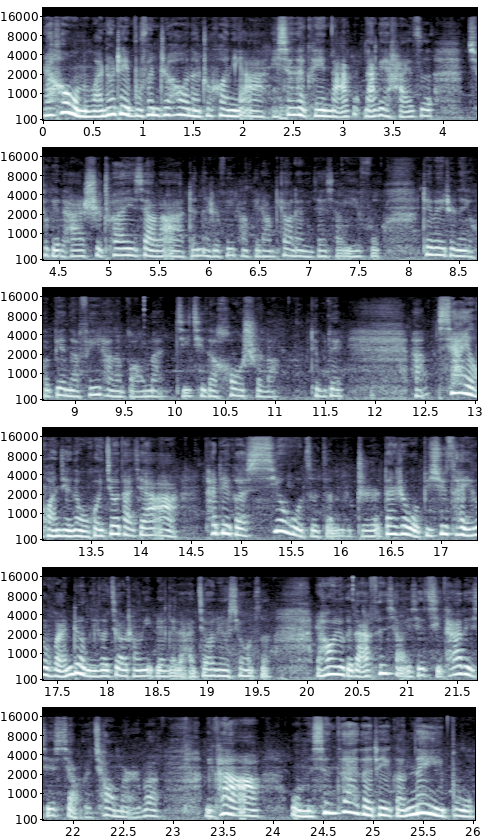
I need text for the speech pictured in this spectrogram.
然后我们完成这一部分之后呢，祝贺你啊，你现在可以拿拿给孩子去给他试穿一下了啊，真的是非常非常漂亮的一件小衣服，这位置呢也会变得非常的饱满，极其的厚实了，对不对？啊，下一个环节呢，我会教大家啊，它这个袖子怎么织。但是我必须在一个完整的一个教程里边给大家教这个袖子，然后就给大家分享一些其他的一些小的窍门吧。你看啊，我们现在的这个内部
